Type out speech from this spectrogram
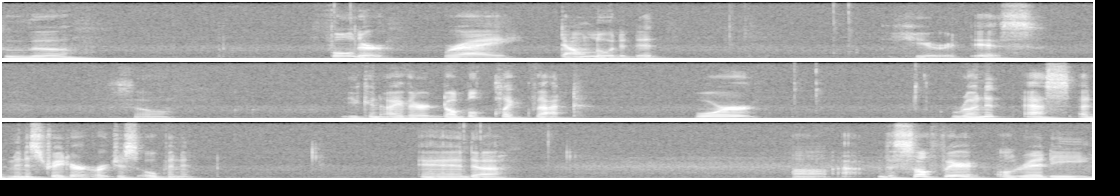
to the folder where I downloaded it here it is so you can either double click that or run it as administrator or just open it. And uh, uh, the software already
